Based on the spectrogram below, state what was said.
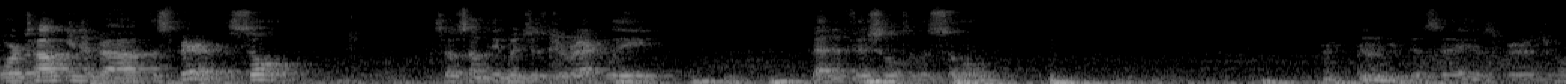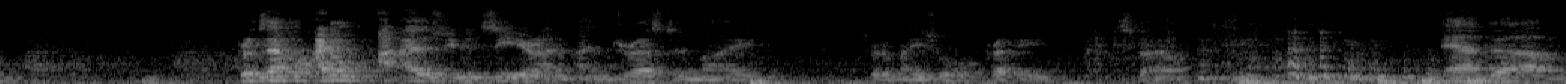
we're talking about the spirit, the soul. So something which is directly beneficial to the soul, you could say is spiritual. For example, I don't, I, as you can see here, I'm, I'm dressed in my, sort of my usual preppy style. And, um,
